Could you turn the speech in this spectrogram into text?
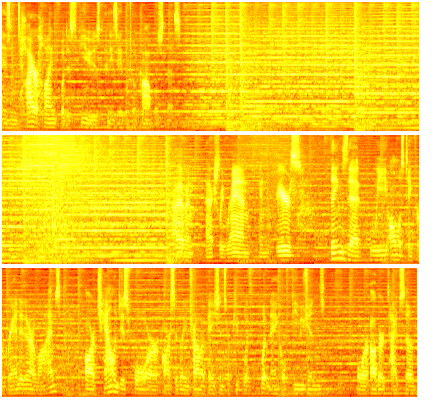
His entire hind foot is fused, and he's able to accomplish this. Actually ran in years. Things that we almost take for granted in our lives are challenges for our civilian trauma patients or people with foot and ankle fusions or other types of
